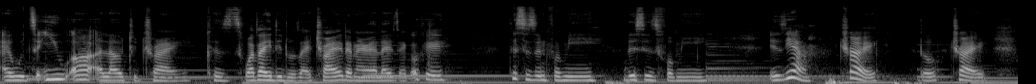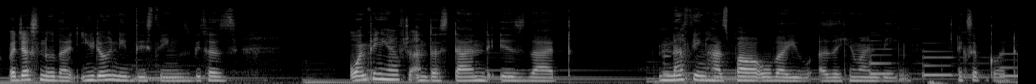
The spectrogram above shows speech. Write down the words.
I would say you are allowed to try because what I did was I tried and I realized, like, okay, this isn't for me, this is for me. Is yeah, try though, try. But just know that you don't need these things because one thing you have to understand is that nothing has power over you as a human being except God.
